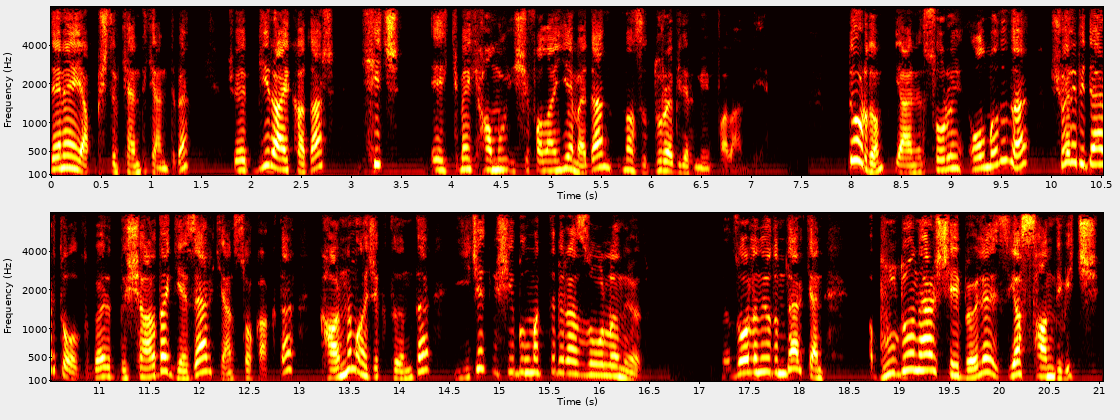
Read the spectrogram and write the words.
deney yapmıştım kendi kendime. Şöyle bir ay kadar hiç ekmek hamur işi falan yemeden nasıl durabilir miyim falan diye. Durdum yani sorun olmadı da şöyle bir dert oldu. Böyle dışarıda gezerken sokakta karnım acıktığında yiyecek bir şey bulmakta biraz zorlanıyordum. Zorlanıyordum derken bulduğun her şey böyle ya sandviç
